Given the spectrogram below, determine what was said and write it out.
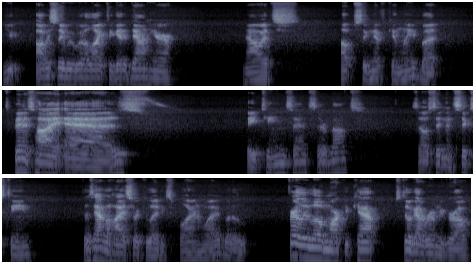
you. Obviously, we would have liked to get it down here. Now it's up significantly, but been as high as 18 cents thereabouts. So sitting at 16. Does have a high circulating supply in a way, but a fairly low market cap. Still got room to grow.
